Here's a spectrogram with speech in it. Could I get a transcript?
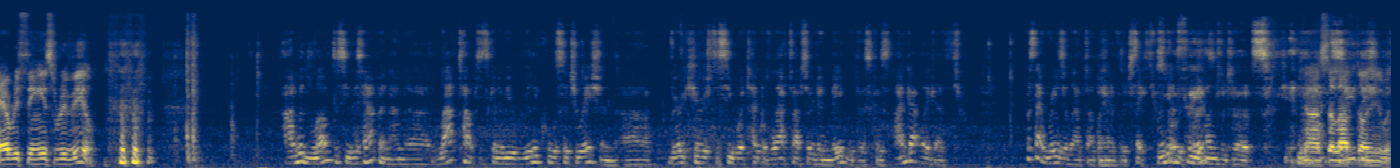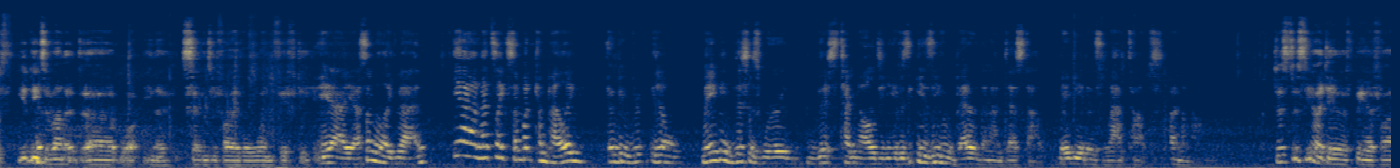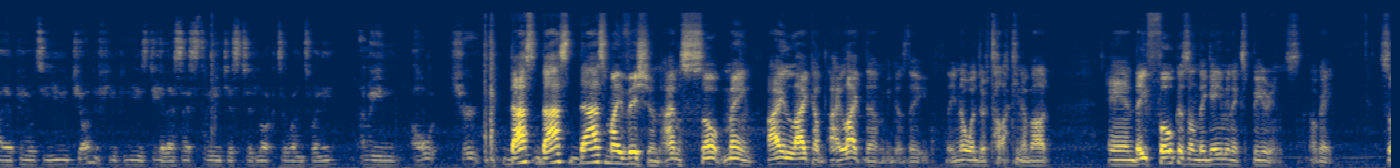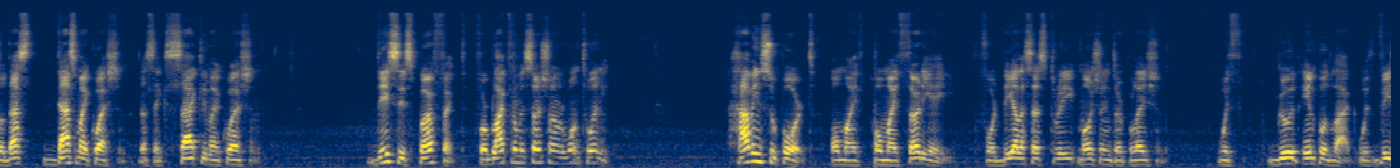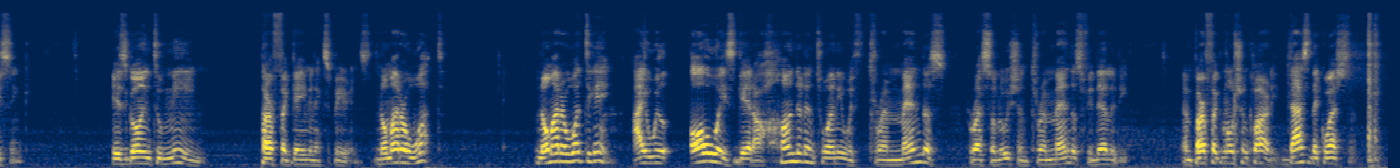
everything is revealed. I would love to see this happen on uh, laptops. It's going to be a really cool situation. Uh, very curious to see what type of laptops are even made with this because I've got like a th- what's that Razer laptop I have? It's like It's got 300 300 hertz. No, it's a So laptop. You need, It was you need to run at uh, what you know, 75 or 150. Yeah, yeah, something like that. And yeah, that's like somewhat compelling. It'd be, you know, maybe this is where this technology is, is even better than on desktop. Maybe it is laptops. I don't know. Does, does the idea of BFI appeal to you, John? If you can use DLSS 3 just to lock to 120? I mean, oh, sure. that's that's that's my vision. I'm so man. I like I like them because they they know what they're talking about, and they focus on the gaming experience. Okay, so that's that's my question. That's exactly my question. This is perfect for Black frame Insertion on 120. Having support on my on my 3080 for DLSS 3 motion interpolation with good input lag with VSync is going to mean perfect gaming experience. No matter what no matter what the game i will always get 120 with tremendous resolution tremendous fidelity and perfect motion clarity. That's the question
